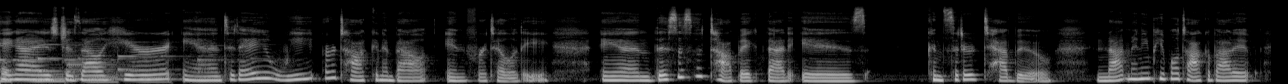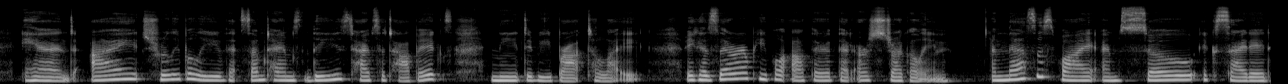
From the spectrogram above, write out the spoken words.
Hey guys, Giselle here, and today we are talking about infertility. And this is a topic that is considered taboo. Not many people talk about it. And I truly believe that sometimes these types of topics need to be brought to light because there are people out there that are struggling. And this is why I'm so excited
